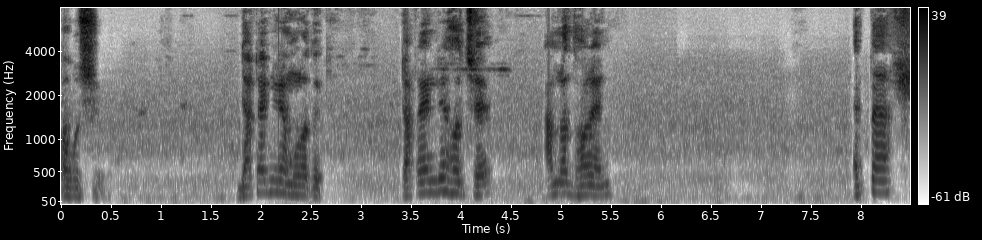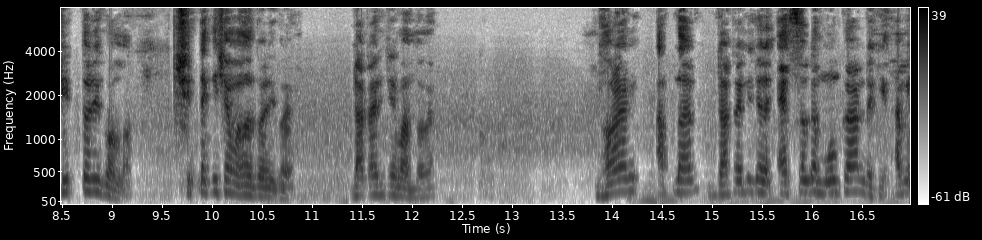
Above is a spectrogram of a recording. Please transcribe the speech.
অবশ্যই। ডাটা এন্ট্রি মূলত কি? ডাটা এন্ট্রি হচ্ছে, আমরা ধরেন একটা শীট তৈরি করলাম। শীটটা কিসের মাধ্যমে তৈরি করে? ডাটা এন্ট্রির মাধ্যমে। ধরেন আপনার ডাটা এন্ট্রির এক্সেলটা মূল কারণ দেখি আমি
